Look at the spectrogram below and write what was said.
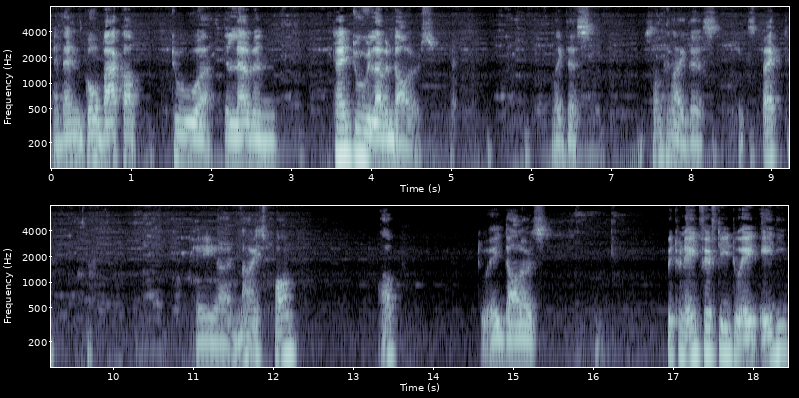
and then go back up to uh, 11 10 to 11 dollars like this something like this expect a uh, nice pump up to eight dollars between 850 to 880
